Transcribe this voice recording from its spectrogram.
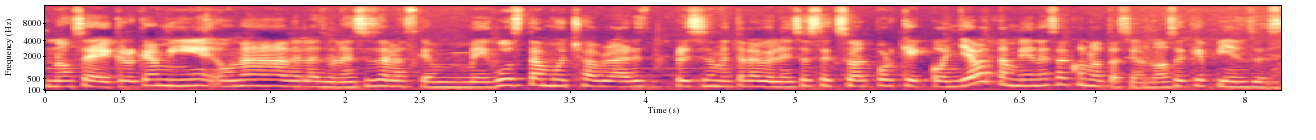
no sé, creo que a mí una de las violencias de las que me gusta mucho hablar es precisamente la violencia sexual porque conlleva también esa connotación. No sé qué pienses.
